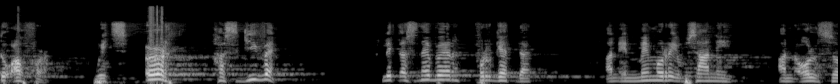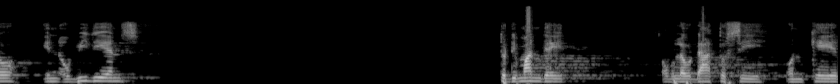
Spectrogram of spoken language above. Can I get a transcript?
to offer, which earth has given. Let us never forget that. And in memory of Sonny, and also in obedience to the mandate of Laudato Si on care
